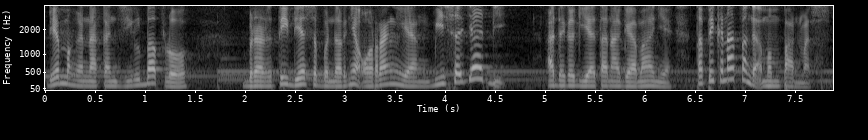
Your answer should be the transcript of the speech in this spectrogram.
Dia mengenakan jilbab loh. Berarti dia sebenarnya orang yang bisa jadi ada kegiatan agamanya. Tapi kenapa nggak mempan mas?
